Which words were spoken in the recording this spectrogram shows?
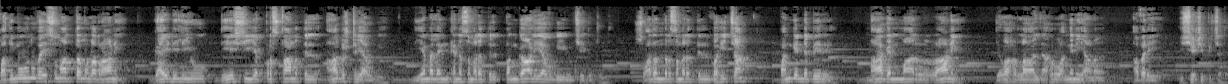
പതിമൂന്ന് വയസ്സു മാത്രമുള്ള റാണി ഗൈഡിലിയു ദേശീയ പ്രസ്ഥാനത്തിൽ ആകൃഷ്ടയാവുകയും നിയമലംഘന സമരത്തിൽ പങ്കാളിയാവുകയും ചെയ്തിട്ടുണ്ട്. സ്വാതന്ത്ര്യ സമരത്തിൽ വഹിച്ച പങ്കിന്റെ പേരിൽ നാഗന്മാർ റാണി ജവഹർലാൽ നെഹ്റു അങ്ങനെയാണ് അവരെ വിശേഷിപ്പിച്ചത്.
